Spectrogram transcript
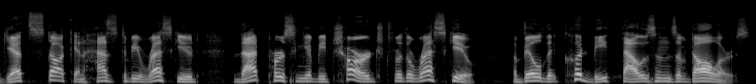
gets stuck, and has to be rescued, that person can be charged for the rescue, a bill that could be thousands of dollars.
